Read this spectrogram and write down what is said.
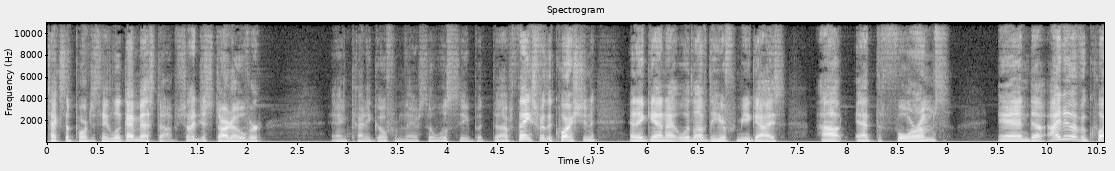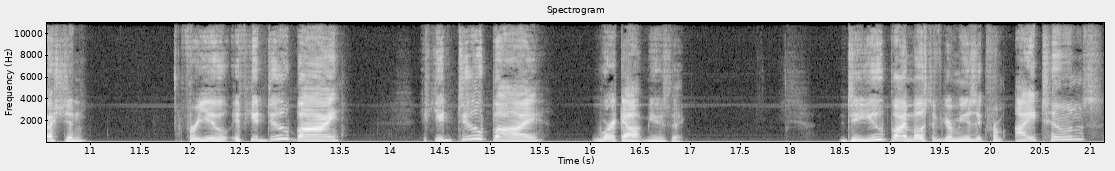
tech support to say, look, I messed up. Should I just start over and kind of go from there? So we'll see. But uh, thanks for the question. And again, I would love to hear from you guys out at the forums. And uh, I do have a question for you. If you do buy, if you do buy workout music, do you buy most of your music from iTunes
